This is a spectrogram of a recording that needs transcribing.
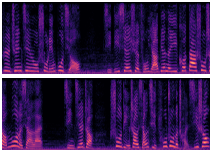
日军进入树林不久，几滴鲜血从崖边的一棵大树上落了下来，紧接着树顶上响起粗重的喘息声。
